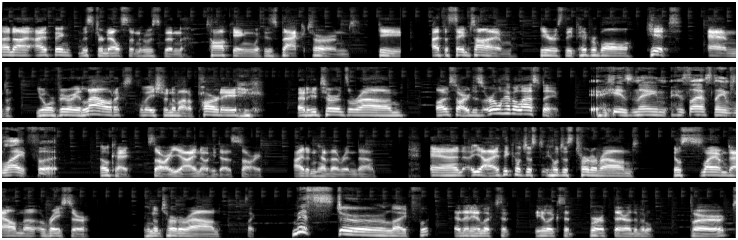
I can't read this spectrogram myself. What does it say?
And I, I think Mr. Nelson, who's been talking with his back turned, he, at the same time, here's the paper ball hit and your very loud exclamation about a party. and he turns around. Oh, I'm sorry, does Earl have a last name? His name his last name's Lightfoot. Okay, sorry. Yeah, I know he does. Sorry. I didn't have that written down. And yeah, I think he'll just he'll just turn around. He'll slam down the eraser and he'll turn around. It's like, Mr. Lightfoot. And then he looks at he looks at Bert there in the middle. Bert.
